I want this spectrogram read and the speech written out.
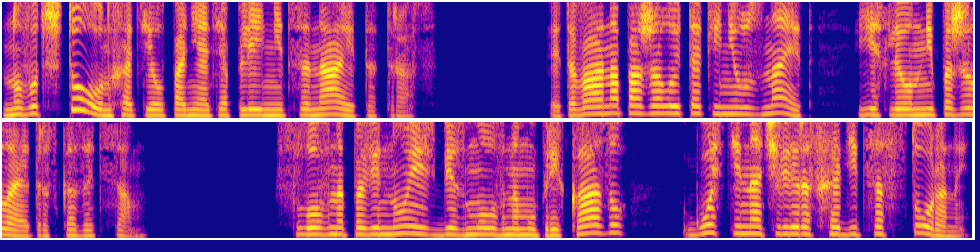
Но вот что он хотел понять о пленнице на этот раз? Этого она, пожалуй, так и не узнает — если он не пожелает рассказать сам. Словно повинуясь безмолвному приказу, гости начали расходиться в стороны,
